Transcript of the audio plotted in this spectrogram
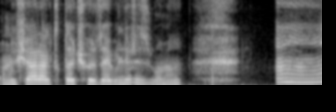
Konuşarak da çözebiliriz bunu.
